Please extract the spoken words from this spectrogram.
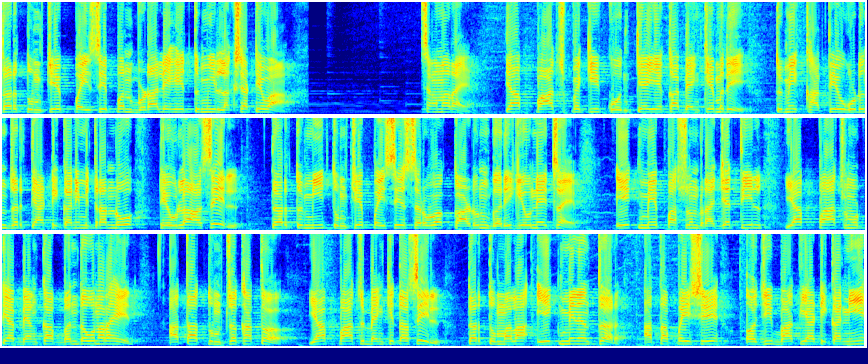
तर तुमचे पैसे पण बुडाले हे तुम्ही लक्षात ठेवा. सांगणार आहे त्या पाचपैकी कोणत्याही एका बँकेमध्ये तुम्ही खाते उघडून जर त्या ठिकाणी मित्रांनो ठेवलं असेल तर तुम्ही तुमचे पैसे सर्व काढून घरी घेऊन यायचं आहे. एक मे पासून राज्यातील या पाच मोठ्या बँका बंद होणार आहेत. आता तुमचं खातं या पाच बँकेत असेल तर तुम्हाला एक मे नंतर आता पैसे अजिबात या ठिकाणी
